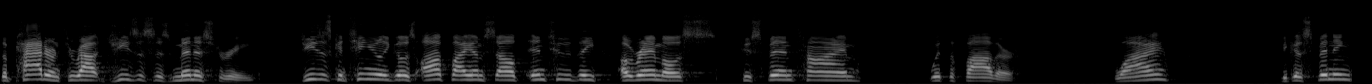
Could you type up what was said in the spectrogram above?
the pattern throughout Jesus' ministry. Jesus continually goes off by himself into the eremos to spend time with the Father. Why? Because spending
